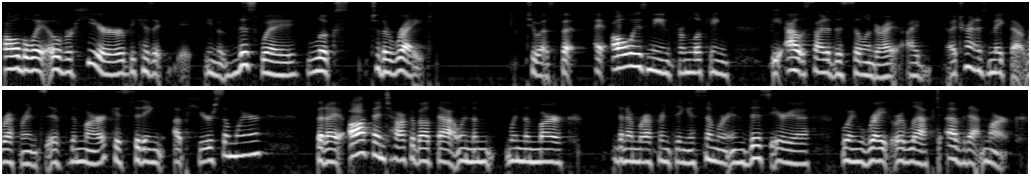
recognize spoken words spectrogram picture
all the way over here because it, you know, this way looks to the right to us. But I always mean from looking the outside of the cylinder. I, I, I try not to make that reference if the mark is sitting up here somewhere, but I often talk about that when the, when the mark that I'm referencing is somewhere in this area going right or left of that mark.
